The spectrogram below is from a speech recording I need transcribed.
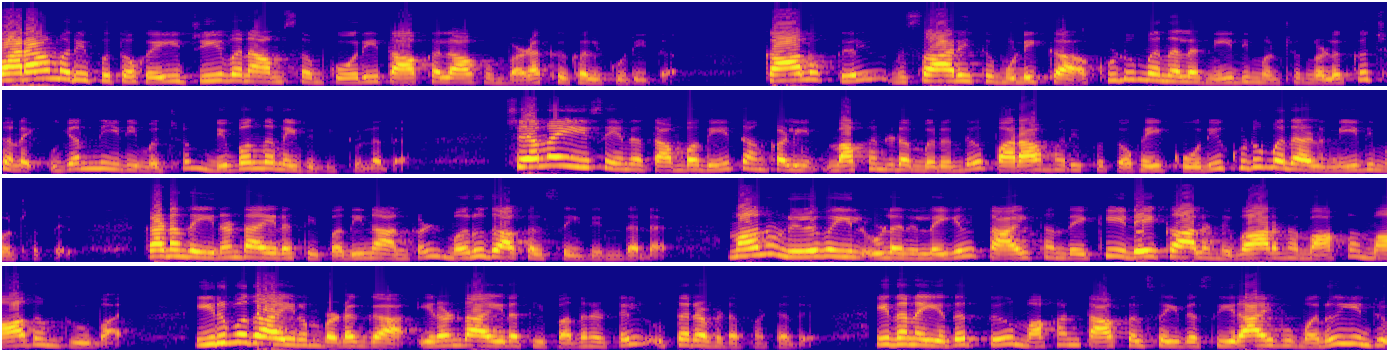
பராமரிப்பு தொகை ஜீவனாம்சம் கோரி தாக்கலாகும் வழக்குகள் குறித்து. காலத்தில் விசாரித்து முடிக்க குடும்ப நல நீதிமன்றங்களுக்கு சென்னை உயர்நீதிமன்றம் நிபந்தனை விதித்துள்ளது. சென்னையை சேர்ந்த தம்பதி தங்களின் மகனிடமிருந்து பராமரிப்பு தொகை கோரி குடும்ப நல நீதிமன்றத்தில் கடந்த இரண்டாயிரத்தி பதினான்கில் மனு தாக்கல் செய்திருந்தனர். மனு நிலுவையில் உள்ள நிலையில் தாய் தந்தைக்கு இடைக்கால நிவாரணமாக மாதம் ரூபாய் இருபதாயிரம் வழங்க இரண்டாயிரத்தி பதினெட்டில் உத்தரவிடப்பட்டது. இதனை எதிர்த்து மகன் தாக்கல் செய்த சீராய்வு மனு இன்று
